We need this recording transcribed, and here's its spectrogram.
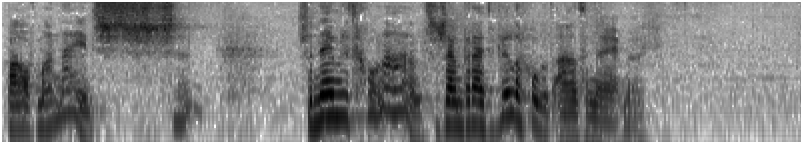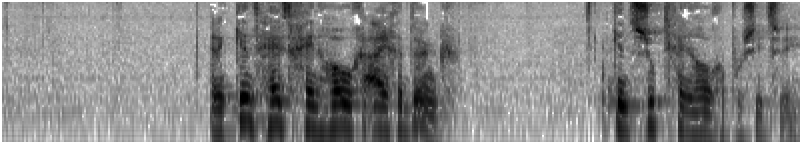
pa, of ma. Nee, ze, ze nemen het gewoon aan. Ze zijn bereidwillig om het aan te nemen. En een kind heeft geen hoge eigen dunk. Een kind zoekt geen hoge positie.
